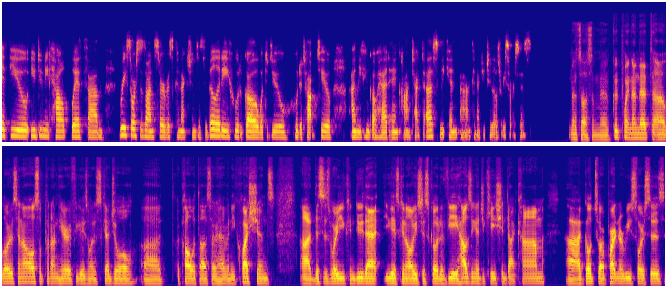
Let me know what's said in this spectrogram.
if you you do need help with um, resources on service connection disability who to go what to do who to talk to um, you can go ahead and contact us. We can uh, connect you to those resources. That's awesome man. good point on that uh, lourdes. And i'll also put on here if you guys want to schedule uh, a call with us or have any questions uh, this is where you can do that. You guys can always just go to vahousingeducation.com uh, go to our partner resources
